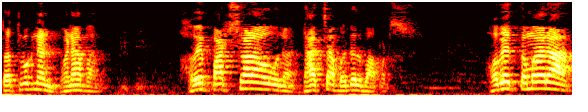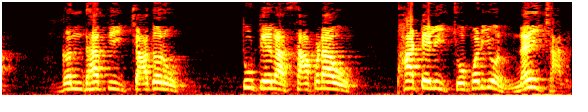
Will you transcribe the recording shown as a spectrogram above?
તત્વજ્ઞાન ભણાવવાનું. હવે પાઠશાળાઓના ઢાંચા બદલવા પડશે. હવે તમારા ગંધાતી ચાદરો, તૂટેલા સાપડાઓ, ફાટેલી ચોપડીઓ નહીં ચાલે.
